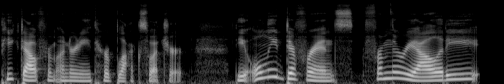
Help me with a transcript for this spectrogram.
peeked out from underneath her black sweatshirt. The only difference from the reality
